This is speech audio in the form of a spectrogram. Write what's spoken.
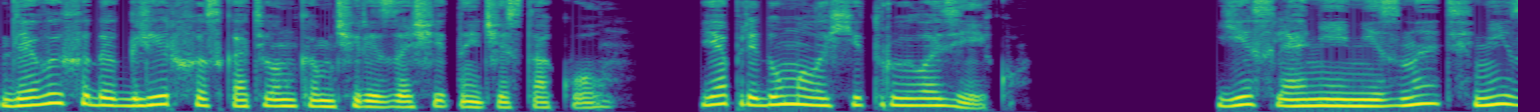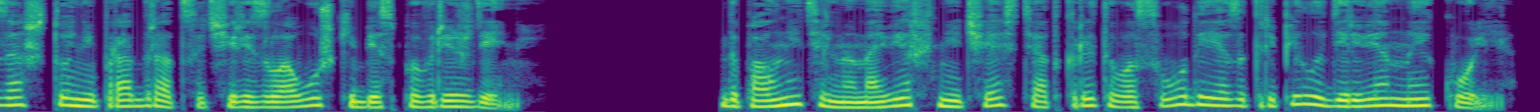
Для выхода Глирха с котенком через защитный чистокол я придумала хитрую лазейку. Если о ней не знать, ни за что не продраться через ловушки без повреждений. Дополнительно на верхней части открытого свода я закрепила деревянные колья,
